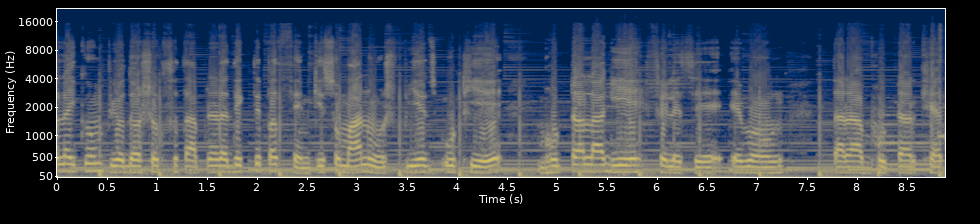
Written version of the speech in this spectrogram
আলাইকুম, প্রিয় দর্শক শ্রোতা, আপনারা দেখতে পাচ্ছেন কিছু মানুষ পেঁয়াজ উঠিয়ে ভুট্টা লাগিয়ে ফেলেছে এবং তারা ভুট্টার ক্ষেত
